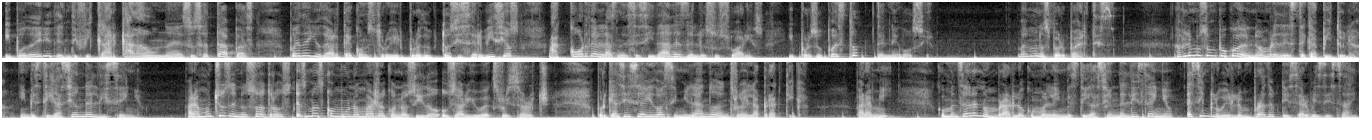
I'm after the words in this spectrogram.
y poder identificar cada una de sus etapas puede ayudarte a construir productos y servicios acorde a las necesidades de los usuarios y por supuesto del negocio. Vámonos por partes. Hablemos un poco del nombre de este capítulo, investigación del diseño. Para muchos de nosotros es más común o más reconocido usar UX Research, porque así se ha ido asimilando dentro de la práctica. Para mí, comenzar a nombrarlo como la investigación del diseño es incluirlo en Product y Service Design,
